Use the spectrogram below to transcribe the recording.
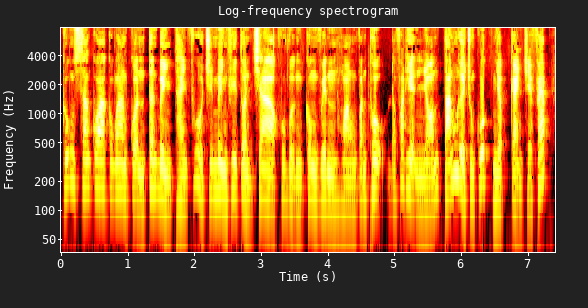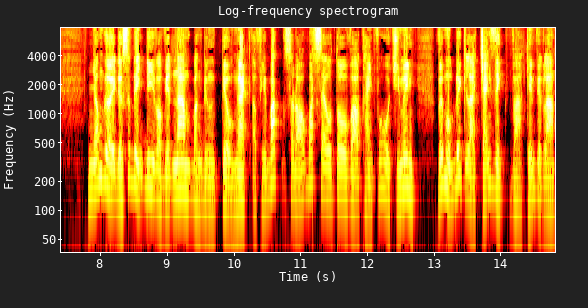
Cũng sáng qua, Công an quận Tân Bình, thành phố Hồ Chí Minh khi tuần tra ở khu vực công viên Hoàng Văn Thụ đã phát hiện nhóm 8 người Trung Quốc nhập cảnh trái phép. Nhóm người được xác định đi vào Việt Nam bằng đường tiểu ngạch ở phía Bắc, sau đó bắt xe ô tô vào thành phố Hồ Chí Minh với mục đích là tránh dịch và kiếm việc làm.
